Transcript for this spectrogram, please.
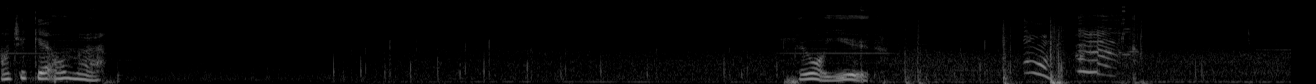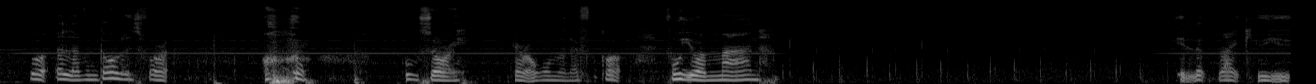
How'd you get on there? Who are you? What, eleven dollars for it? oh, sorry. You're a woman, I forgot. Thought you were a man. It looked like you, you,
